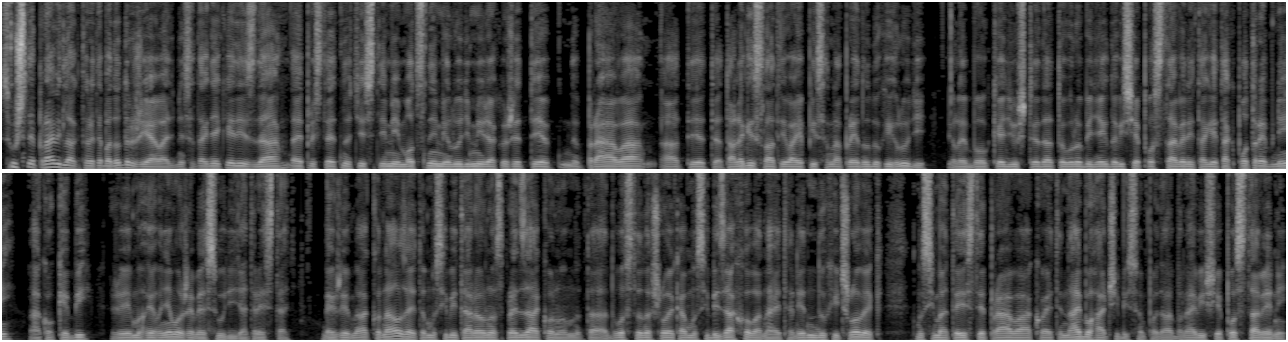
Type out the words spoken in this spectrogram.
sú určité pravidlá, ktoré treba dodržiavať. Mne sa tak niekedy zdá, aj pri stretnutí s tými mocnými ľuďmi, akože tie práva a tie, tá legislatíva je písaná pre jednoduchých ľudí. Lebo keď už teda to urobí niekto vyššie postavený, tak je tak potrebný, ako keby, že ho nemôžeme súdiť a trestať. Takže ako naozaj to musí byť tá rovnosť pred zákonom, tá dôstojnosť človeka musí byť zachovaná, aj ten jednoduchý človek musí mať tie isté práva ako aj ten najbohatší, by som povedal, alebo najvyššie postavený.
